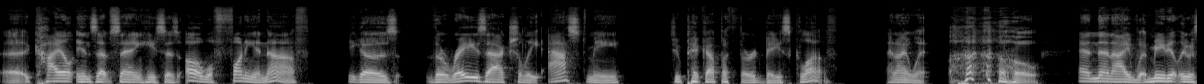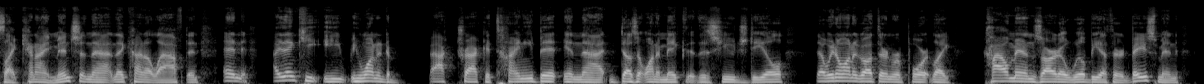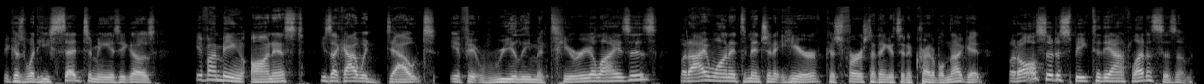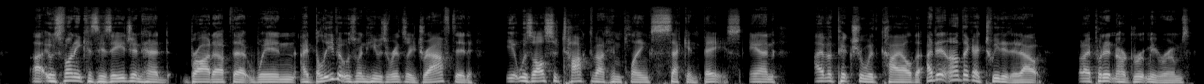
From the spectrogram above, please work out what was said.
uh, Kyle ends up saying, he says, oh, well, funny enough, he goes, the Rays actually asked me to pick up a third base glove. And I went, oh, and then I immediately was like, "Can I mention that?" And they kind of laughed. And and I think he he he wanted to backtrack a tiny bit in that doesn't want to make this huge deal that we don't want to go out there and report like Kyle Manzardo will be a third baseman because what he said to me is he goes, if I'm being honest, he's like, I would doubt if it really materializes. But I wanted to mention it here because first, I think it's an incredible nugget, but also to speak to the athleticism. Uh, it was funny because his agent had brought up that when I believe it was when he was originally drafted, it was also talked about him playing second base. And I have a picture with Kyle that I didn't. I don't think I tweeted it out, but I put it in our GroupMe rooms.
